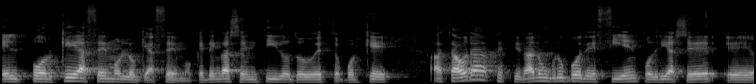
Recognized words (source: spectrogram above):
el por qué hacemos lo que hacemos, que tenga sentido todo esto. Porque hasta ahora gestionar un grupo de 100 podría ser eh,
